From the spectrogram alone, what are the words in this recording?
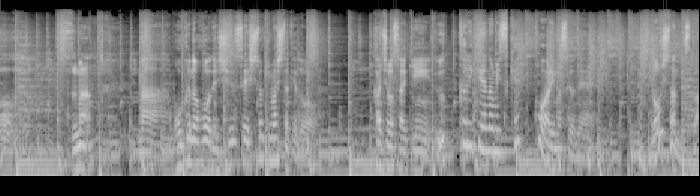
ああすまん。まあ僕の方で修正しときましたけど課長最近うっかり系のミス結構ありますよね。どうしたんですか？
